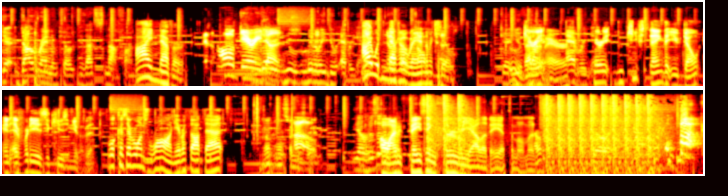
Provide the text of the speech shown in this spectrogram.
Ga- don't random kill because that's not fun. I never. It's all Gary Gary, does. You literally do it every game. I would No never joke, random it's all kill. Gary, Ooh, you that's do Gary- an error. every game. Gary, you keep saying that you don't, and everybody is accusing you of it. Well, because everyone's wrong. You ever thought that? No, no, someone's Uh-oh. dead. Yo, who's Oh, I'm phasing through reality at the moment. Oh fuck!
